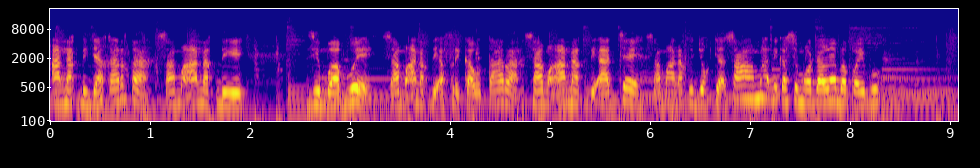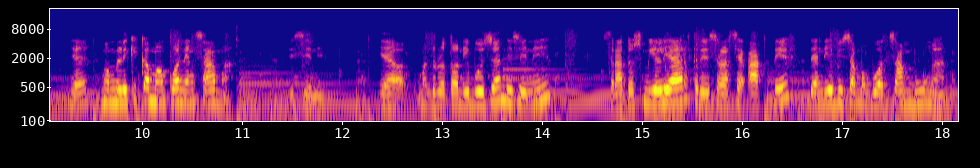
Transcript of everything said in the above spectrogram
Anak di Jakarta sama anak di Zimbabwe, sama anak di Afrika Utara, sama anak di Aceh, sama anak di Jogja, sama dikasih modalnya Bapak Ibu. Ya, memiliki kemampuan yang sama di sini. Ya, menurut Tony Buzan di sini 100 miliar trisel sel aktif dan dia bisa membuat sambungan.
